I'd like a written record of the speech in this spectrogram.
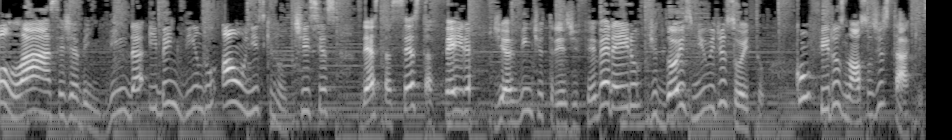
Olá, seja bem-vinda e bem-vindo ao Unisque Notícias desta sexta-feira, dia 23 de fevereiro de 2018. Confira os nossos destaques.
